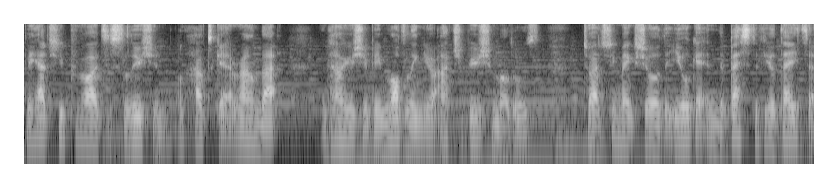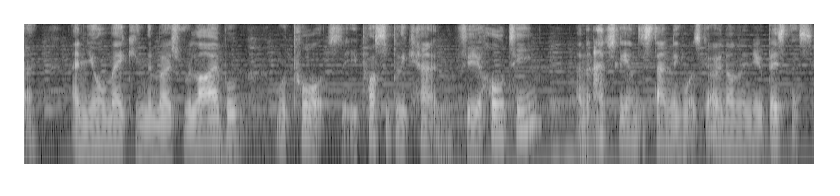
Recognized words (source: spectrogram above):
But he actually provides a solution on how to get around that and how you should be modeling your attribution models to actually make sure that you're getting the best of your data and you're making the most reliable reports that you possibly can for your whole team and actually understanding what's going on in your business.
